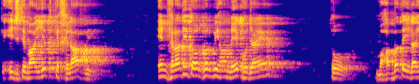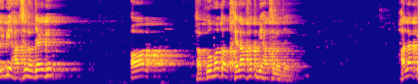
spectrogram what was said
کہ اجتماعیت کے خلاف بھی، انفرادی طور پر بھی ہم نیک ہو جائیں تو محبت الہی بھی حاصل ہو جائے گی اور حکومت اور خلافت بھی حاصل ہو جائے گی۔ حالانکہ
